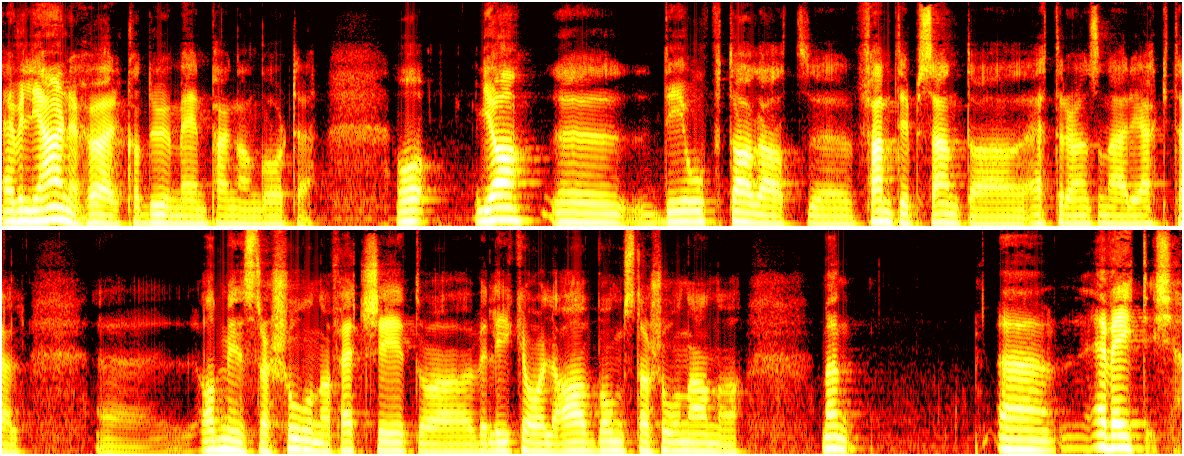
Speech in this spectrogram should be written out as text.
Jeg vil gjerne høre hva du mener pengene går til. Og ja, eh, de oppdaga at 50 eh, av et eller annet sånt her gikk til administrasjon og fettskit og vedlikehold av bomstasjonene. Men Uh, jeg vet ikke.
